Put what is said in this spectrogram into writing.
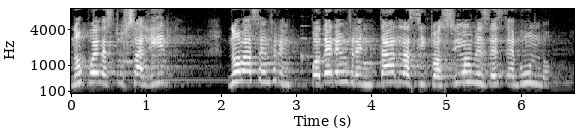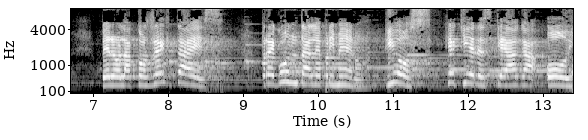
no puedes tú salir, no vas a poder enfrentar las situaciones de este mundo. Pero la correcta es, pregúntale primero, Dios, ¿qué quieres que haga hoy?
